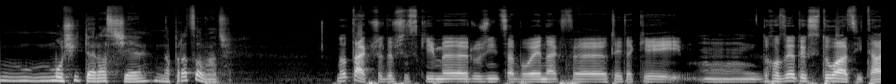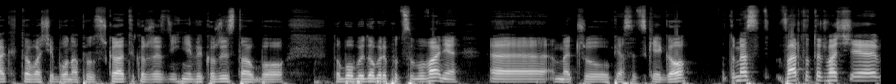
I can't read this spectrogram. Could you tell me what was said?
musi teraz się napracować. No tak, przede wszystkim e, różnica była jednak w e, tej takiej mm, dochodzeniu do tych sytuacji, tak? To właśnie było na plus. Szkoda tylko, że z nich nie wykorzystał, bo to byłoby dobre podsumowanie e, meczu Piaseckiego. Natomiast warto też właśnie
